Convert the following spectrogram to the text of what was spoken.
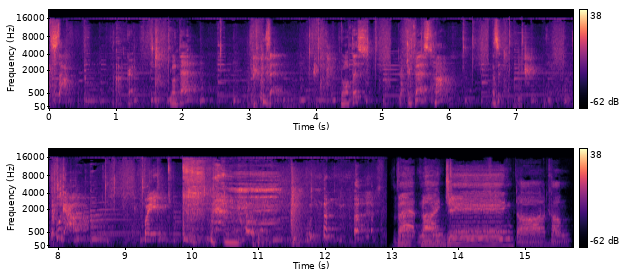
Stop! Okay. You want that? Who's that? You want this? Too fast, huh? That's it. Look out! Wait! That19.com.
